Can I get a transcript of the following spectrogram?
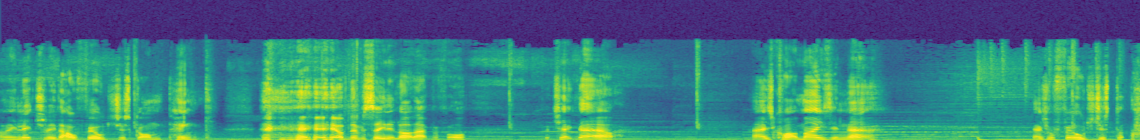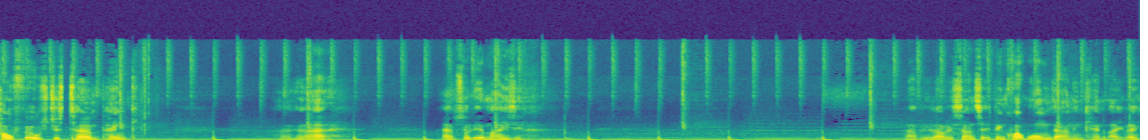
I mean, literally, the whole field's just gone pink. I've never seen it like that before. But check that out. That is quite amazing, that. The actual field's just, the whole field's just turned pink. Look at that. Absolutely amazing. Lovely, lovely sunset. It's been quite warm down in Kent lately.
